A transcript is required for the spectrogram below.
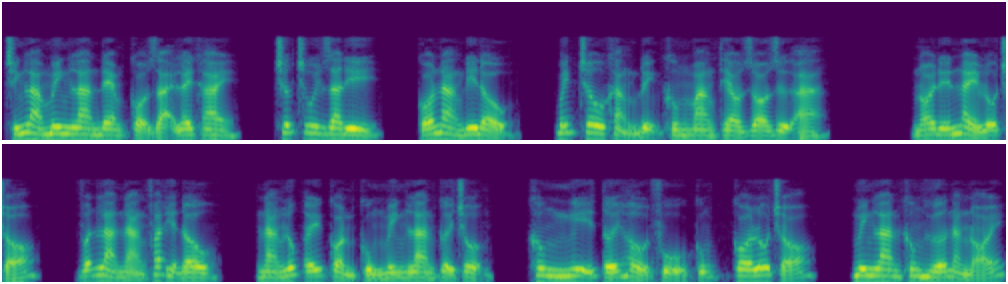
Chính là Minh Lan đem cỏ dại lây khai, trước chui ra đi, có nàng đi đầu, Bích Châu khẳng định không mang theo do dự A. Nói đến này lỗ chó, vẫn là nàng phát hiện đâu, nàng lúc ấy còn cùng Minh Lan cười trộm, không nghĩ tới hầu phủ cũng có lỗ chó, Minh Lan không hứa nàng nói,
